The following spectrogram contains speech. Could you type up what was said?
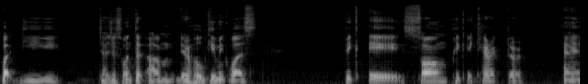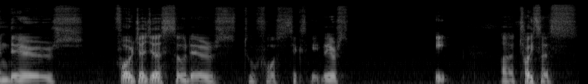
what the judges wanted. Um, their whole gimmick was pick a song, pick a character, and there's four judges, so there's two, four, six, eight. There's eight uh, choices.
